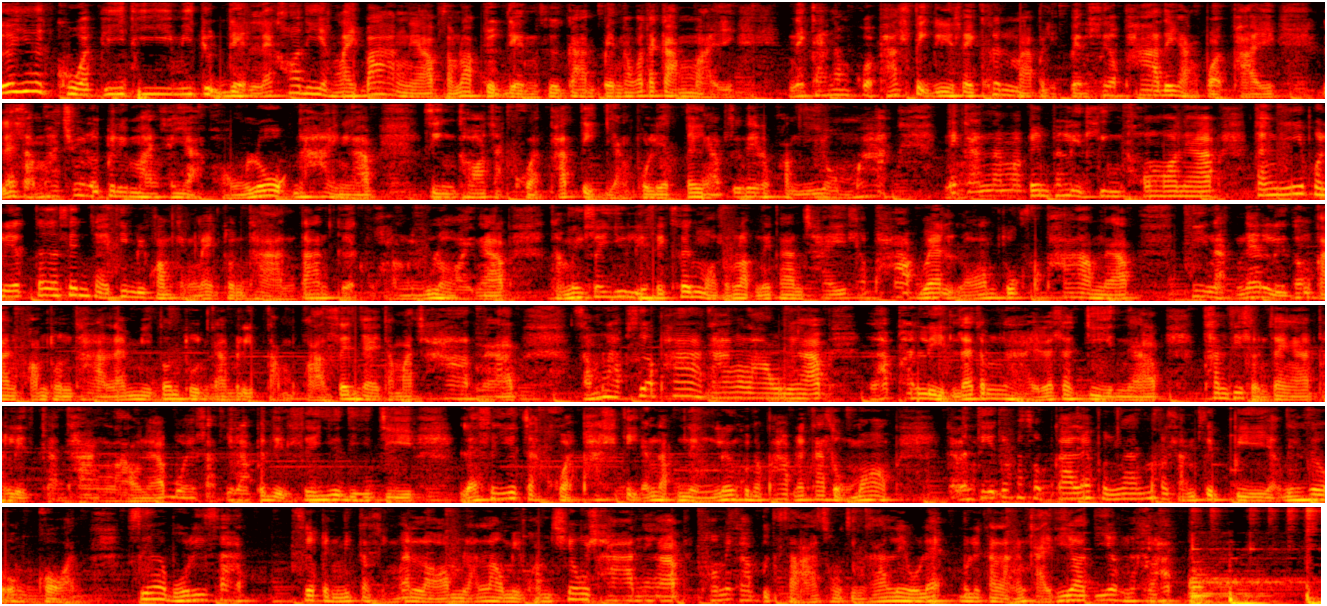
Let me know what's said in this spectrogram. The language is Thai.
สื้อยืดขวด PT มีจุดเด่นและข้อดีอย่างไรบ้างเนี่ยครับสำหรับจุดเด่นคือการเป็นนวัตกรรมใหม่ ในการนำขวดพลาสติกรีไซเคิลมาผลิตเป็นเสื้อผ้าได้อย่างปลอดภัย และสามารถช่วยลดปริมาณขยะของโลกได้นะครับสิ่งทอจากขวดพลาสติกอย่างโพลีเอสเตอร์นะครับซึ่งได้รับความนิยมมาก ในการนำมาเป็นผลิตสิ่งทอนะครับทั้งนี้โพลีเอสเตอร์เส้นใยที่มีความแข็งแรงทนทานต้านเกิดความริ้วรอยนะครับทำให้เสื้อยืดรีไซเคิลเหมาะสำหรับในการใช้สภาพแวดล้อมทุกสภาพนะครับที่หนักแน่นหรือต้องการความทนทาน และมีต้นทุนการผลิตต่ำกว่าเส้นใยธรรมชาตินะครับสำหรับเสื้อผ้าทางเรานะครับรับผลิตและจำหน่ายและสกรีนนะครับท่านที่สนใจงานผลิตกับทางเรานะครับบริษัทที่รับผลิตเสื้อยืดดีจีและเสื้อยืดจากขวดพลาสติกอันดับหนึ่งเรื่องคุณภาพและการส่งมอบ การันตีด้วยประสบการณ์และผลงานมากกว่า 30 ปี อย่างดีเสื้อองค์กร เสื้อบริษัทเสื้อเป็นมิตรต่อสิ่งแวดล้อมร้านเรามีความเชี่ยวชาญนะครับพร้อมให้คำปรึกษาส่งสินค้าเร็วและบริการหลังการขายที่ยอดเยี่ยมนะครับ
